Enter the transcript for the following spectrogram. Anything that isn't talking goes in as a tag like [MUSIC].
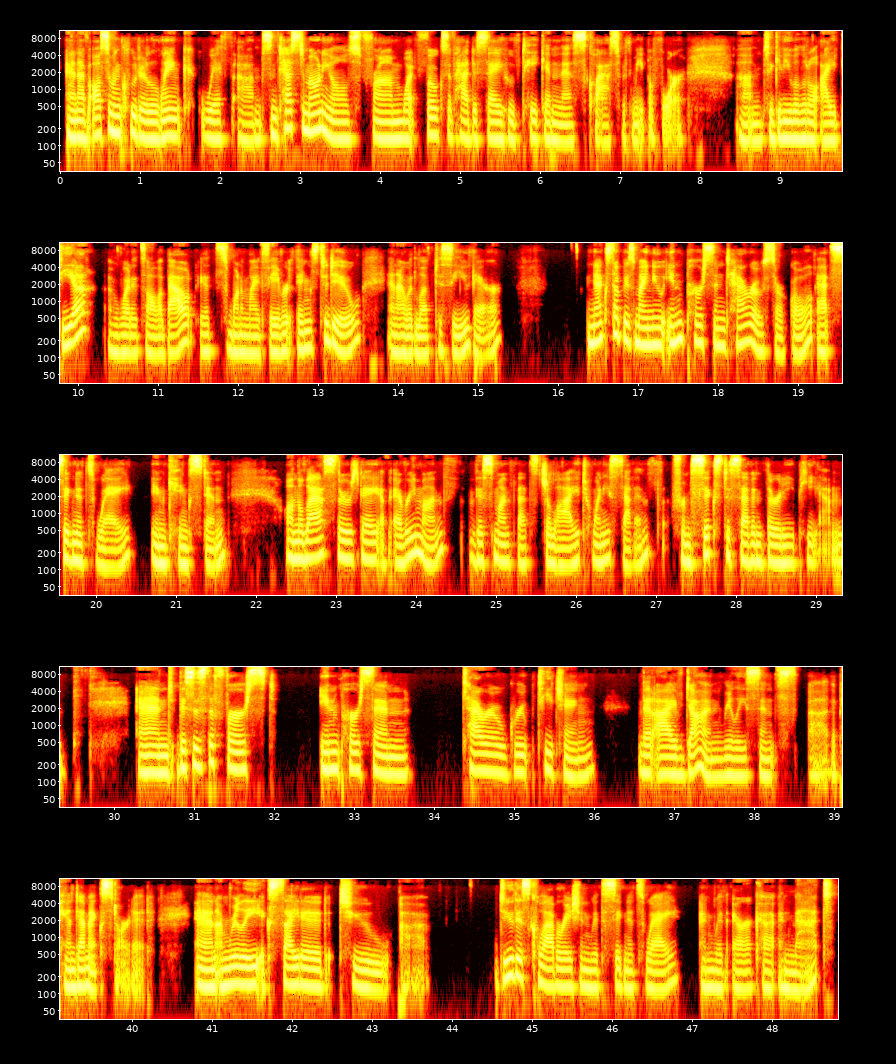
And I've also included a link with um, some testimonials from what folks have had to say who've taken this class with me before um, to give you a little idea of what it's all about. It's one of my favorite things to do, and I would love to see you there. Next up is my new in person tarot circle at Cygnet's Way in Kingston on the last Thursday of every month. This month, that's July 27th from 6 to 7:30 p.m. And this is the first in-person tarot group teaching that I've done really since uh, the pandemic started. And I'm really excited to uh, do this collaboration with Cygnet's Way and with Erica and Matt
